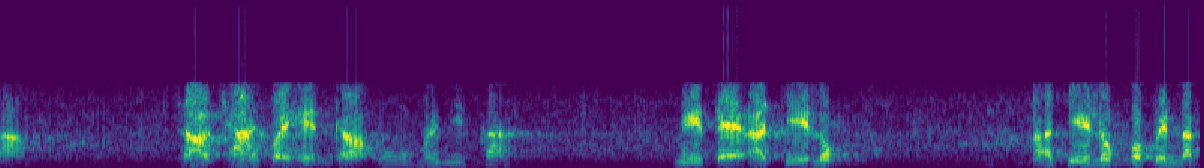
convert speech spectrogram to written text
น้ำสาวชายไปเห็นก็โอ้ไม่มีผ้ามีแต่อาเจลุกอาเจลุกก็เป็นนัก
